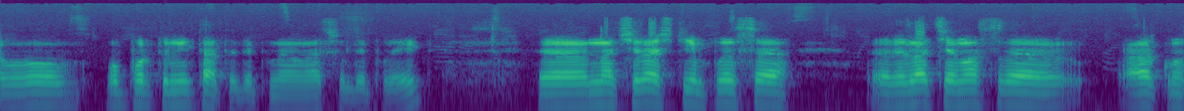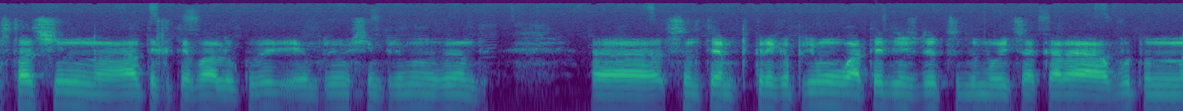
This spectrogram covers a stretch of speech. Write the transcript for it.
o oportunitate de pune un astfel de proiect. În același timp însă relația noastră a constat și în alte câteva lucruri. În primul și în primul rând suntem, cred că primul UAT din județul Dâmbovița care a avut un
